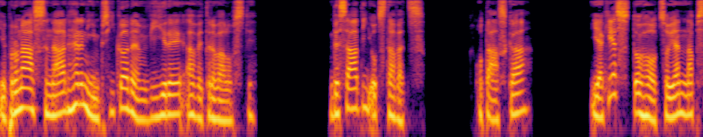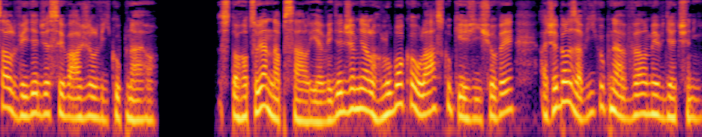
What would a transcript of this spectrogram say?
Je pro nás nádherným příkladem víry a vytrvalosti. Desátý odstavec. Otázka. Jak je z toho, co Jan napsal, vidět, že si vážil výkupného? Z toho, co Jan napsal, je vidět, že měl hlubokou lásku k Ježíšovi a že byl za výkupné velmi vděčný.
